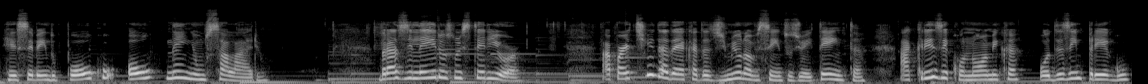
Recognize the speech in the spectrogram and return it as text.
recebendo pouco ou nenhum salário. Brasileiros no exterior. A partir da década de 1980, a crise econômica, o desemprego,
